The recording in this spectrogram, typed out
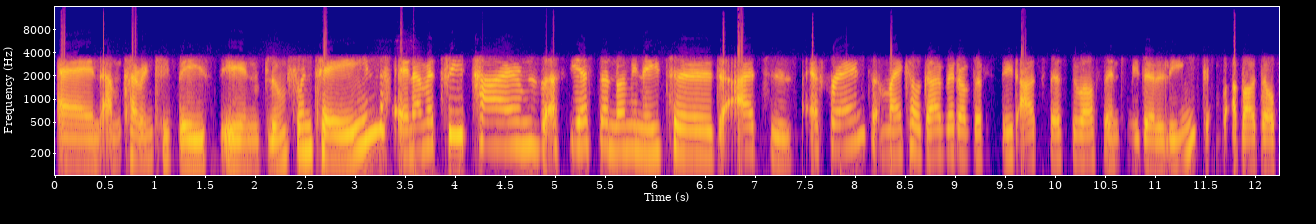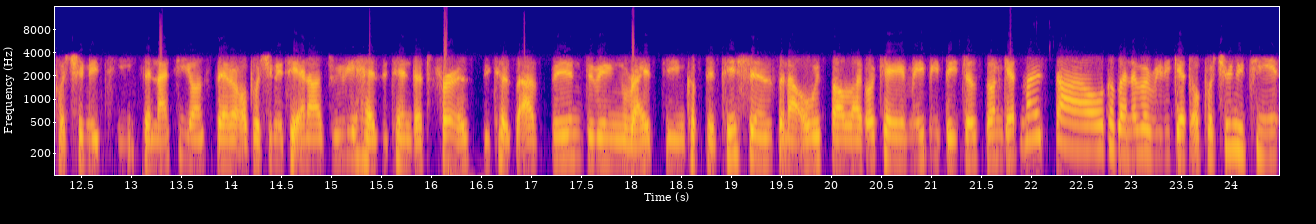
and I'm currently based in Bloemfontein. And I'm a three times Fiesta nominated artist. A friend, Michael Garvett of the State Arts Festival, sent me the link about the opportunity, the Nati Jonstera opportunity. And I was really hesitant at first because I've been doing writing competitions and I always felt like, okay, maybe they just don't get my style because I never really get opportunities.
